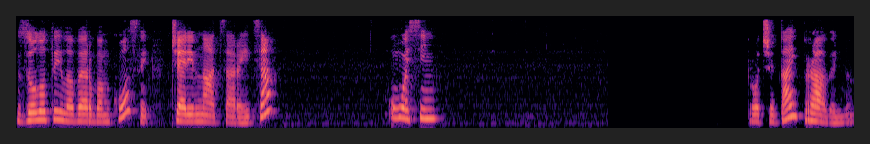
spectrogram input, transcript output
золотила вербам коси, чарівна цариця. Осінь. Прочитай правильно.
